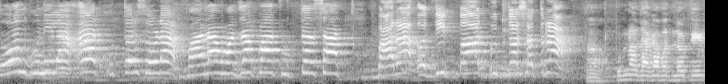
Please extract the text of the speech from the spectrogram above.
दोन गुणीला आठ उत्तर सोळा. बारा वजा पाच उत्तर सात. बारा अधिक पाच उत्तर सतरा. हां पुन्हा जागा बदलवतील.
